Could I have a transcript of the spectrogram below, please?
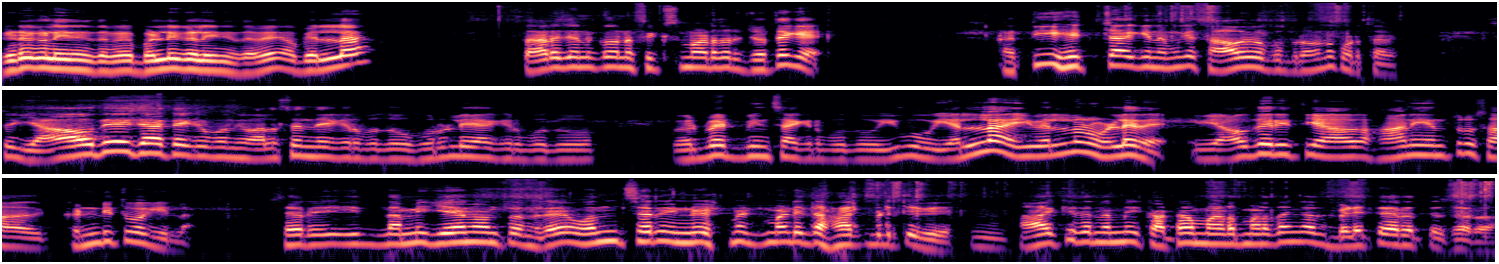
ಗಿಡಗಳೇನಿದ್ದಾವೆ ಬಳ್ಳಿಗಳೇನಿದ್ದಾವೆ ಬಳ್ಳಿಗಳೇನಿದಾವೆ ಅವೆಲ್ಲ ಸಾರಜನಕವನ್ನು ಫಿಕ್ಸ್ ಮಾಡೋದ್ರ ಜೊತೆಗೆ ಅತಿ ಹೆಚ್ಚಾಗಿ ನಮಗೆ ಸಾವಯವ ಗೊಬ್ಬರವನ್ನು ಕೊಡ್ತವೆ. ಸೊ ಯಾವುದೇ ಜಾತಿ ಆಗಿರ್ಬೋದು ನೀವು ಅಲಸಂದೆ ಆಗಿರ್ಬೋದು ಹುರುಳಿ ಆಗಿರ್ಬೋದು ವೆಲ್ಬೆಟ್ ಬೀನ್ಸ್ ಆಗಿರ್ಬೋದು ಇವು ಎಲ್ಲ ಇವೆಲ್ಲನೂ ಒಳ್ಳೇದೇ. ಇವು ಯಾವುದೇ ರೀತಿಯ ಹಾನಿ ಅಂತೂ ಸಾ ಖಂಡಿತವಾಗಿಲ್ಲ ಸರ್ ಇದು ನಮಗೆ ಏನು ಒಂದು ಸರಿ ಇನ್ವೆಸ್ಟ್ಮೆಂಟ್ ಮಾಡಿ ಇದು ಹಾಕಿಬಿಡ್ತೀವಿ. ಹಾಕಿದ್ರೆ ನಮಗೆ ಕಟಾವು ಮಾಡಿ ಮಾಡ್ದಂಗೆ ಅದು ಬೆಳೀತಾ ಇರುತ್ತೆ ಸರ್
